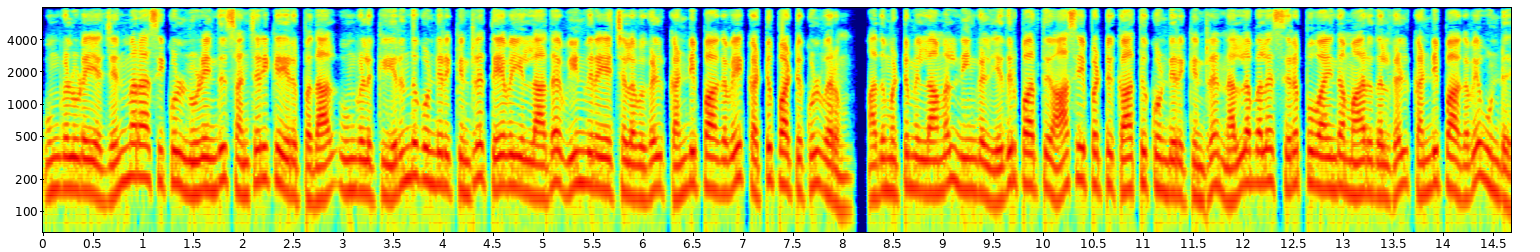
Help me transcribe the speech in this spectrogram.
உங்களுடைய ஜென்மராசிக்குள் நுழைந்து சஞ்சரிக்க இருப்பதால் உங்களுக்கு இருந்து கொண்டிருக்கின்ற தேவையில்லாத வீண்விரயச் செலவுகள் கண்டிப்பாகவே கட்டுப்பாட்டுக்குள் வரும். அது மட்டுமில்லாமல் நீங்கள் எதிர்பார்த்து ஆசைப்பட்டு காத்துக் கொண்டிருக்கின்ற நல்லபல சிறப்பு வாய்ந்த மாறுதல்கள் கண்டிப்பாகவே உண்டு.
